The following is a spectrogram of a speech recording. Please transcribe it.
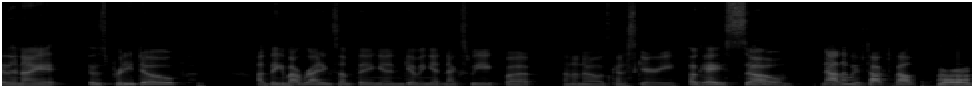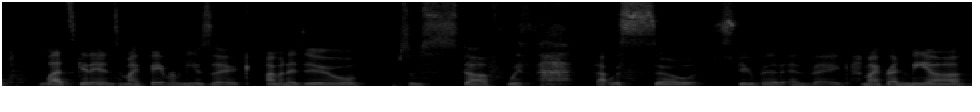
The other night, it was pretty dope. I'm thinking about writing something and giving it next week, but I don't know, it's kind of scary. Okay, so now that we've talked about That. let's get into my favorite music. I'm gonna do some stuff with that That was so stupid and vague. My friend Mia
